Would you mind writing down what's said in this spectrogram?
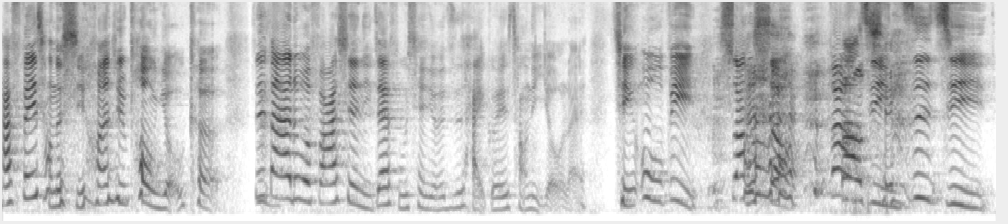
它非常的喜欢去碰游客。所以大家如果发现你在浮潜有一只海龟朝你游来，请务必双手抱紧自己，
